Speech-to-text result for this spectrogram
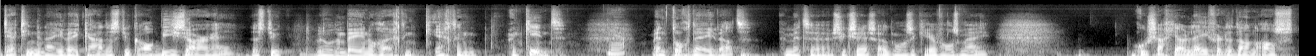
dertiende naar je WK, dat is natuurlijk al bizar, hè? Dat is natuurlijk, ik bedoel, dan ben je nog echt een, echt een, een kind. ja. En toch deed je dat. Met eh, succes, ook nog eens een keer volgens mij. Hoe zag jouw leven er dan als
